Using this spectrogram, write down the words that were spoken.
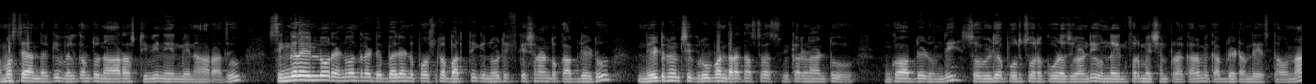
నమస్తే అందరికీ వెల్కమ్ టు నారాజ్ టీవీ. నేను మీ నారాజు. సింగరేణిలో రెండు వందల డెబ్బై రెండు పోస్టుల భర్తీకి నోటిఫికేషన్ అంటూ ఒక అప్డేటు. నేటి నుంచి గ్రూప్ వన్ దరఖాస్తుల స్వీకరణ అంటూ ఇంకో అప్డేట్ ఉంది. సో వీడియో పూర్తి వరకు కూడా చూడండి. ఉన్న ఇన్ఫర్మేషన్ ప్రకారం మీకు అప్డేట్ అందిస్తా ఉన్నా.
